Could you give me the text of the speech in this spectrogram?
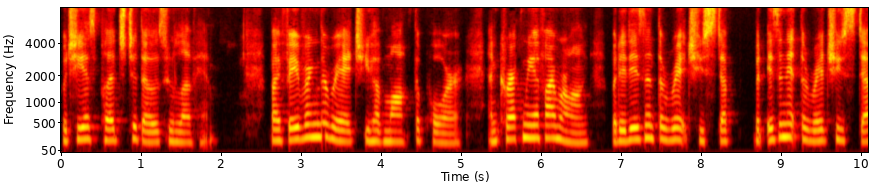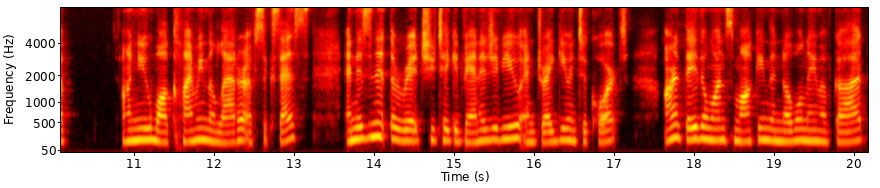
which he has pledged to those who love him. By favoring the rich, you have mocked the poor. And correct me if I'm wrong, but it isn't the rich who step but isn't it the rich who step on you while climbing the ladder of success? And isn't it the rich who take advantage of you and drag you into court? Aren't they the ones mocking the noble name of God,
